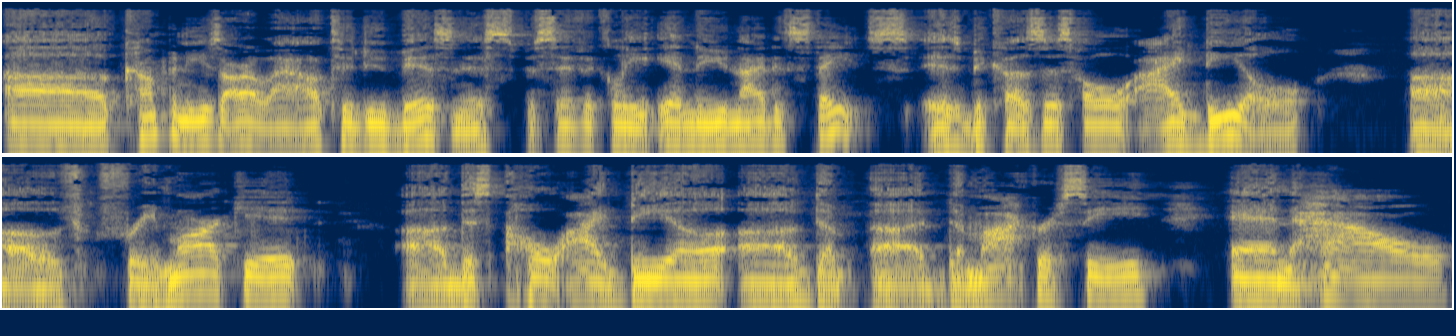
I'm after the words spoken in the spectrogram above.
uh, companies are allowed to do business specifically in the United States is because this whole ideal of free market, uh, this whole idea of de- uh, democracy and how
